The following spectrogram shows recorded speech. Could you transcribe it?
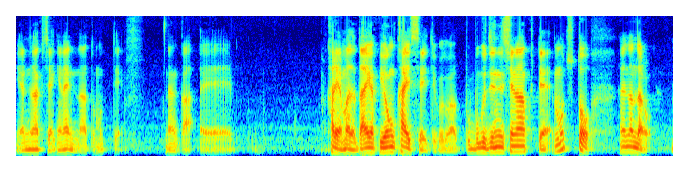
ー、やらなくちゃいけないんだなと思ってなんか、えー、彼はまだ大学4回生ということは僕全然知らなくてもうちょっと、えー、なんだろう。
